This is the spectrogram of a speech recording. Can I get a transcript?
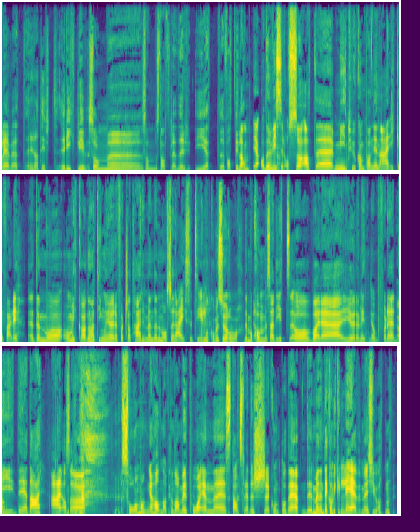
leve et relativt rikt liv som, uh, som statsleder i et fattig land. Ja, og Den viser også at uh, metoo-kampanjen er ikke ferdig. Den må, om ikke, den har ting å gjøre fortsatt her, men den må også reise til Må komme sørover. Den må komme seg dit og bare gjøre en liten jobb. For det, de, det der er altså så mange halvnakne damer på en eh, statsleders konto. Det, det, men det kan vi ikke leve med i 2018.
